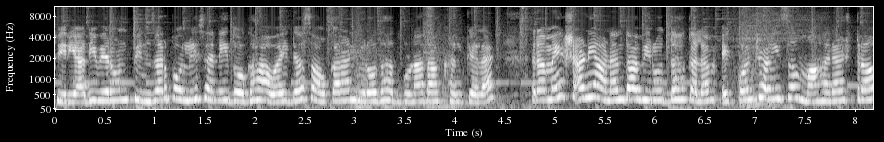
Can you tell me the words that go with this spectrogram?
फिर्यादीवरून पिंजर पोलिसांनी दोघा अवैध सावकारांविरोधात गुन्हा दाखल केलाय. रमेश आणि आनंदाविरुद्ध कलम एकोणचाळीस महाराष्ट्र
